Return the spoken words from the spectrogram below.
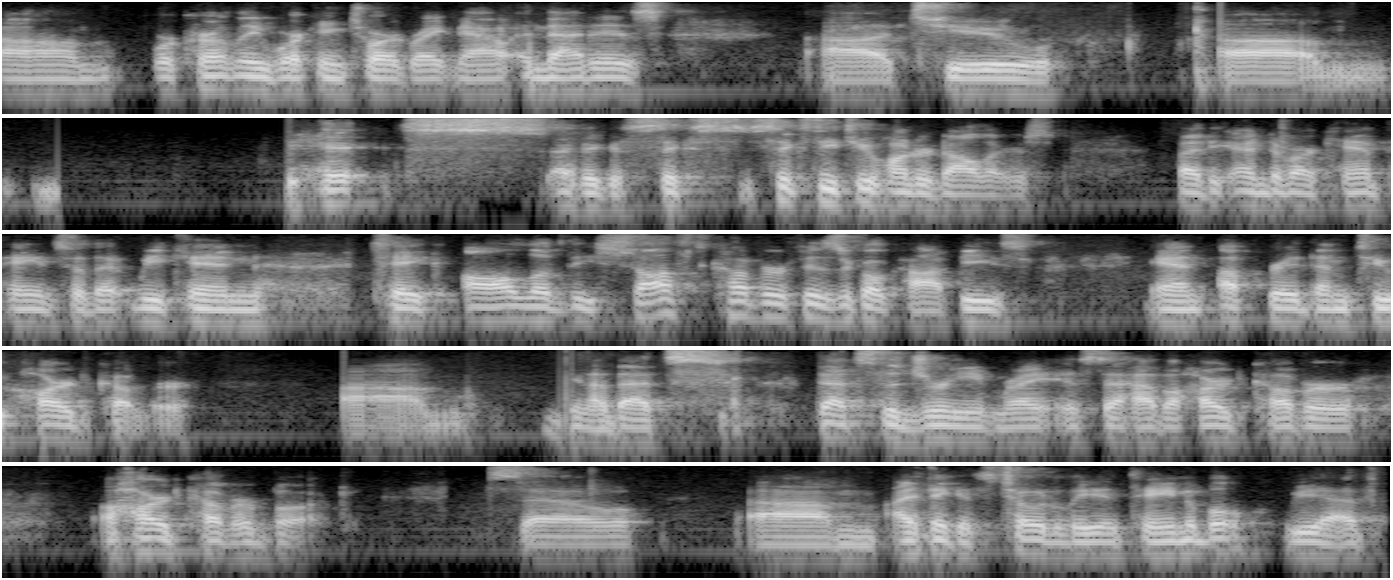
um, we're currently working toward right now, and that is uh, to um, hit I think it's six sixty two hundred dollars by the end of our campaign, so that we can take all of the soft cover physical copies and upgrade them to hardcover. Um, you know that's that's the dream, right? Is to have a hardcover a hardcover book. So um, I think it's totally attainable. We have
